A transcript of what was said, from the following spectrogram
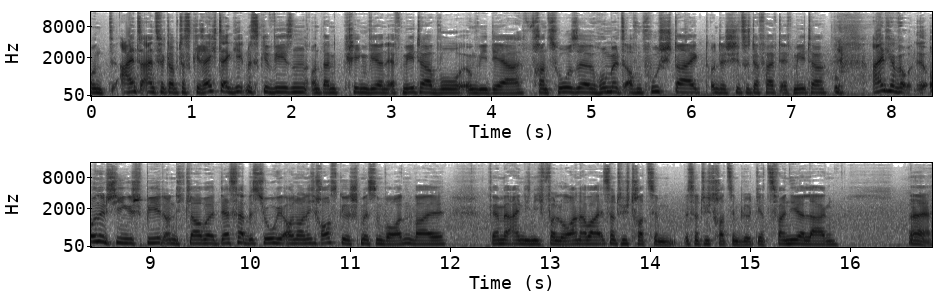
Und 1-1 wäre, glaube ich, das gerechte Ergebnis gewesen. Und dann kriegen wir einen Elfmeter, wo irgendwie der Franzose Hummels auf den Fuß steigt und der Schiedsrichter pfeift Elfmeter. Eigentlich haben wir unentschieden gespielt und ich glaube, deshalb ist Yogi auch noch nicht rausgeschmissen worden, weil wir haben ja eigentlich nicht verloren. Aber ist natürlich trotzdem, ist natürlich trotzdem blöd. Jetzt zwei Niederlagen. Naja.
